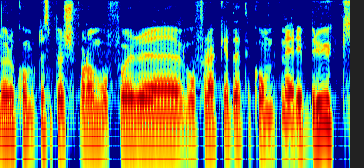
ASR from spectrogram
når det kommer til spørsmålet om hvorfor, hvorfor er ikke dette kommet mer i bruk,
